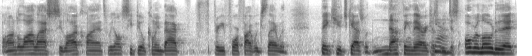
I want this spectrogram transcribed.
bond a lot of lashes, see a lot of clients. We don't see people coming back three, four, five weeks later with big, huge gaps with nothing there because we just overloaded it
